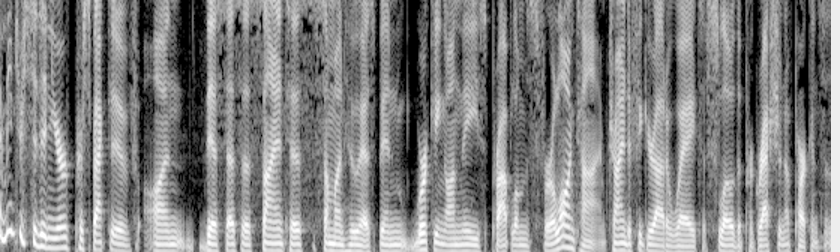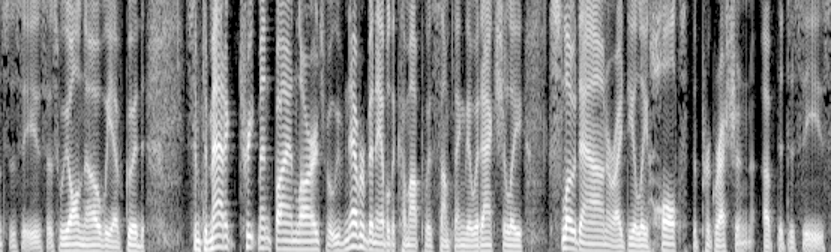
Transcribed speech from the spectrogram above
I'm interested in your perspective on this as a scientist, someone who has been working on these problems for a long time, trying to figure out a way to slow the progression of Parkinson's disease. As we all know, we have good symptomatic treatment by and large, but we've never been able to come up with something that would actually slow down or ideally halt the progression of the disease.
